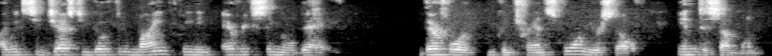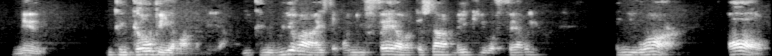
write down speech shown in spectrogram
I would suggest you go through mind cleaning every single day. Therefore, you can transform yourself into someone new. You can go beyond the beyond. You can realize that when you fail, it does not make you a failure. And you are all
